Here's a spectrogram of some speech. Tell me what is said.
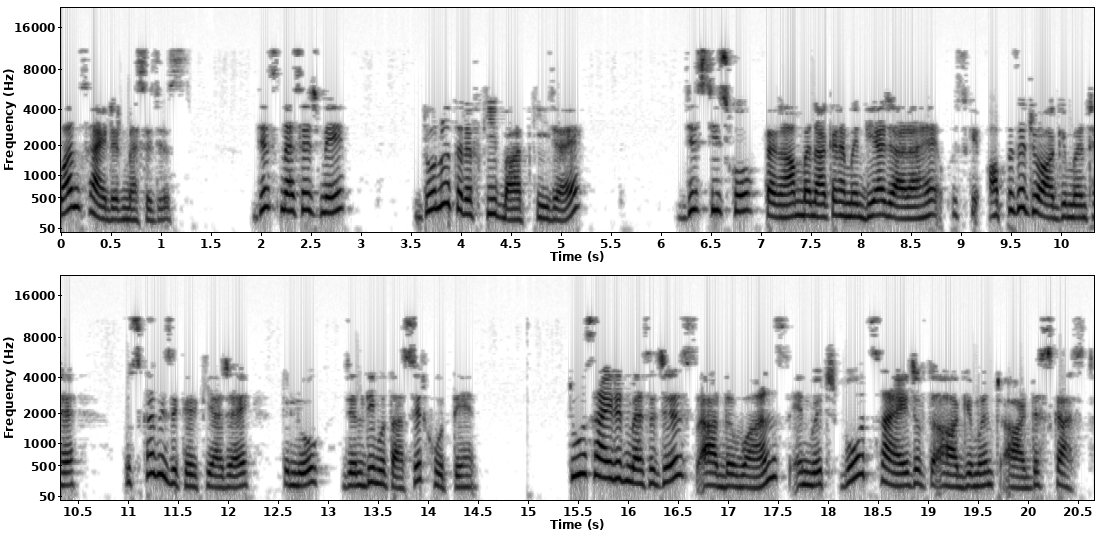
one sided messages جس میسج میں دونوں طرف کی بات کی جائے جس چیز کو پیغام بنا کر ہمیں دیا جا رہا ہے اس کے اپوزٹ جو آرگیومنٹ ہے اس کا بھی ذکر کیا جائے تو لوگ جلدی متاثر ہوتے ہیں two side messages are the ones in which both side of the argument are discussed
